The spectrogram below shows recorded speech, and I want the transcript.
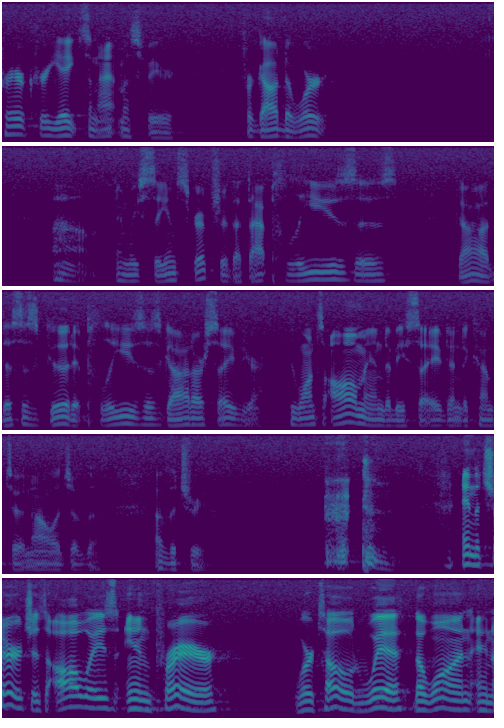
prayer creates an atmosphere for God to work. And we see in Scripture that that pleases God. This is good. It pleases God, our Savior, who wants all men to be saved and to come to a knowledge of the, of the truth. and the church is always in prayer, we're told, with the one and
